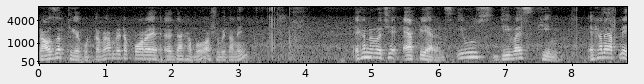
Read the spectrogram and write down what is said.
ব্রাউজার থেকে করতে হবে। আমরা এটা পরে দেখাবো, অসুবিধা নেই। এখানে রয়েছে অ্যাপিয়ারেন্স ইউজ ডিভাইস থিম এখানে আপনি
